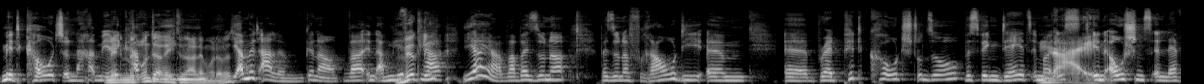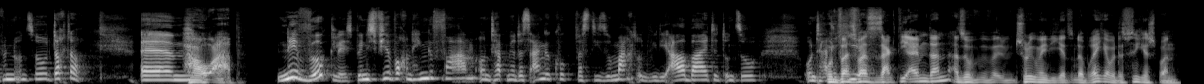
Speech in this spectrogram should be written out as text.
mit Coach und nach Amerika. Mit, mit Unterricht und allem, oder was? Ja, mit allem, genau. War in Amerika. Wirklich? Ja, ja, war bei so einer, bei so einer Frau, die ähm, äh, Brad Pitt coacht und so, weswegen der jetzt immer Nein. ist in Oceans 11 und so. Doch, doch. Ähm, Hau ab. Nee, wirklich. Bin ich vier Wochen hingefahren und habe mir das angeguckt, was die so macht und wie die arbeitet und so. Und, Und was, was sagt die einem dann? Also, Entschuldigung, wenn ich dich jetzt unterbreche, aber das finde ich ja spannend.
